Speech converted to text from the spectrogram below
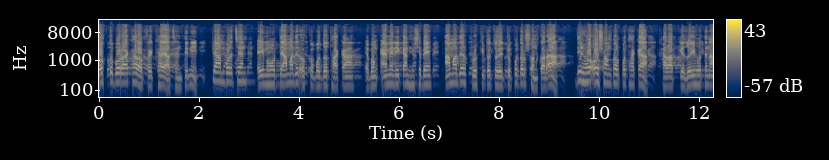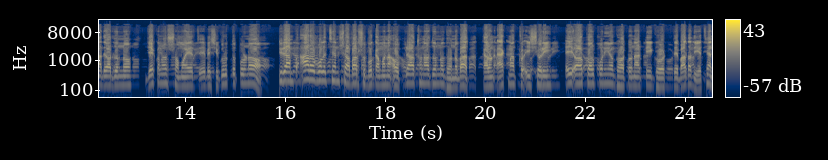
বক্তব্য রাখার অপেক্ষায় আছেন তিনি। ট্রাম্প বলেছেন, এই মুহূর্তে আমাদের ঐক্যবদ্ধ থাকা এবং আমেরিকান হিসেবে আমাদের প্রকৃত চরিত্র প্রদর্শন করা, দৃঢ় ও সংকল্প থাকা, খারাপকে জয়ী হতে না দেওয়ার জন্য যে কোনো সময়ের চেয়ে বেশি গুরুত্বপূর্ণ। ট্রাম্প আরও বলেছেন সবার শুভকামনা ও প্রার্থনার জন্য ধন্যবাদ কারণ একমাত্র ঈশ্বরই এই অকল্পনীয় ঘটনাটি ঘটতে বাধা দিয়েছেন।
